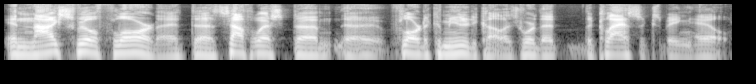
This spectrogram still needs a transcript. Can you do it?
in Niceville, Florida, at uh, Southwest um, uh, Florida Community College, where the, the Classic's being held.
